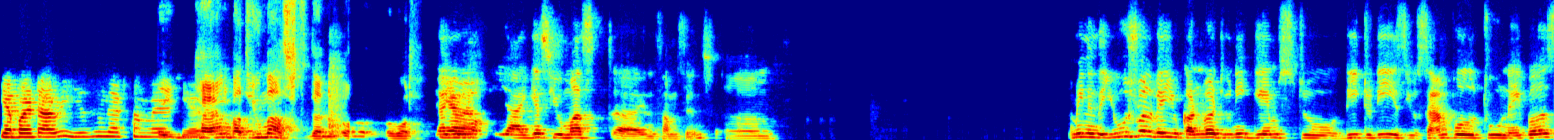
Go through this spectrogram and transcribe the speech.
Yeah, but are we using that somewhere You here? can, but you must then, or, or what? Yeah, Yeah. mu- yeah. I guess you must uh, in some sense. Um, I mean, in the usual way you convert unique games to D to D is you sample two neighbors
